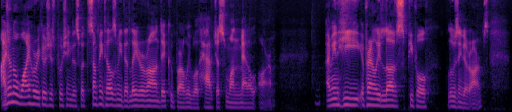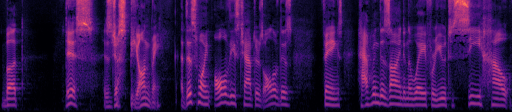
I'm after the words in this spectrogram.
I don't know why Horikoshi is pushing this, but something tells me that later on Deku probably will have just one metal arm. I mean, he apparently loves people losing their arms. But this is just beyond me. At this point, all of these chapters, all of these things have been designed in a way for you to see how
